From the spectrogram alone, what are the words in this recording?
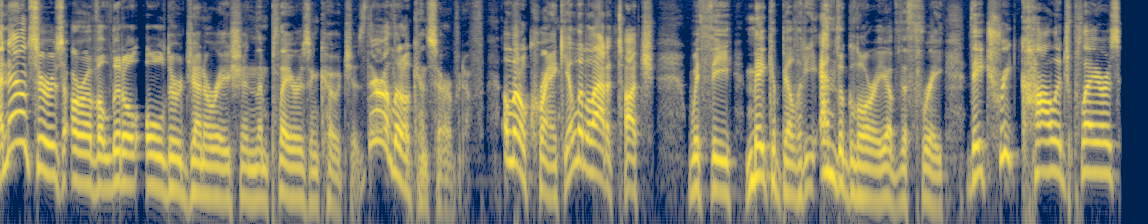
Announcers are of a little older generation than players and coaches. They're a little conservative, a little cranky, a little out of touch with the makeability and the glory of the three. They treat college players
